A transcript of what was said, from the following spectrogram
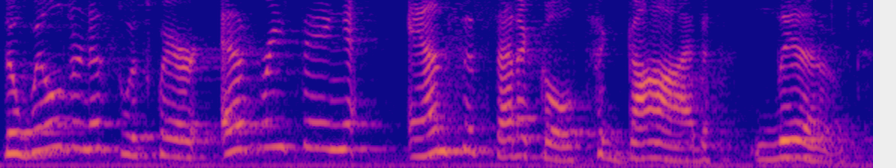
The wilderness was where everything antithetical to God lived.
